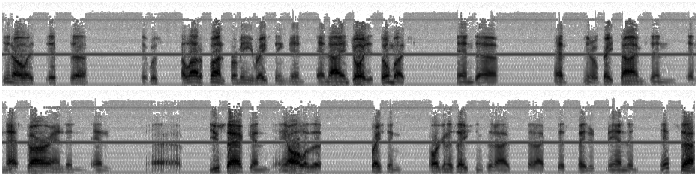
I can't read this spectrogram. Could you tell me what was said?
you know, it's it's uh, it was a lot of fun for me racing, and and I enjoyed it so much, and uh, had you know great times in in NASCAR and in and uh, USAC and you know all of the racing organizations that I that I participated in, and it's uh,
